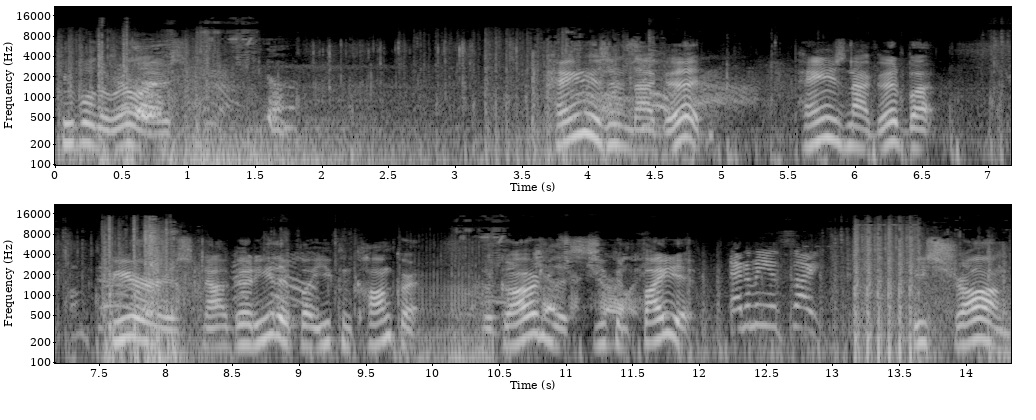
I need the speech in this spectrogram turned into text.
people to realize pain isn't that good. Pain is not good, but fear is not good either. But you can conquer it. Regardless, you can fight it. Enemy in sight. Be strong.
